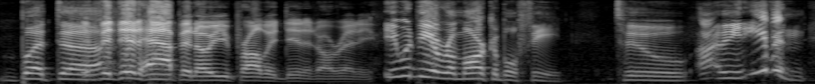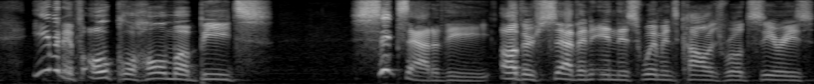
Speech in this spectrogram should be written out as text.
But uh, if it did happen, OU probably did it already. it would be a remarkable feat to, I mean, even even if Oklahoma beats six out of the other seven in this Women's College World Series,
